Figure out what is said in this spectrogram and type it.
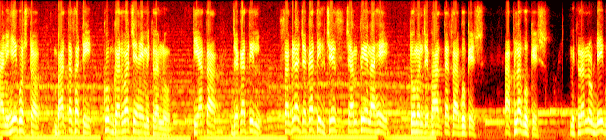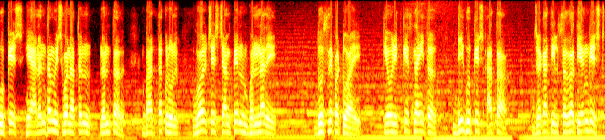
आणि ही गोष्ट भारतासाठी खूप गर्वाची आहे मित्रांनो की आता जगातील सगळ्या जगातील चेस चॅम्पियन आहे तो म्हणजे भारताचा गुकेश आपला गुकेश. मित्रांनो डी. गुकेश हे अनंतम विश्वनाथन नंतर भारताकडून वर्ल्ड चेस चॅम्पियन बनणारे दुसरे पटू आहे. केवळ इतकेच नाही तर डी. गुकेश आता जगातील सर्वात यंगेस्ट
